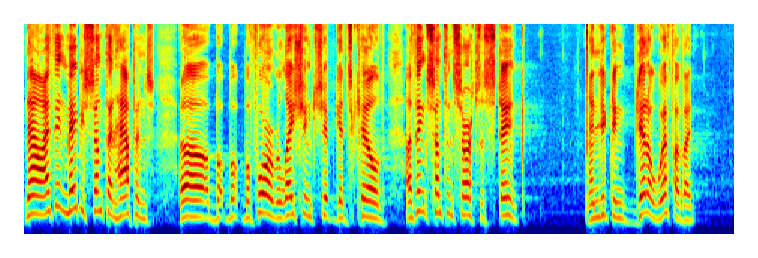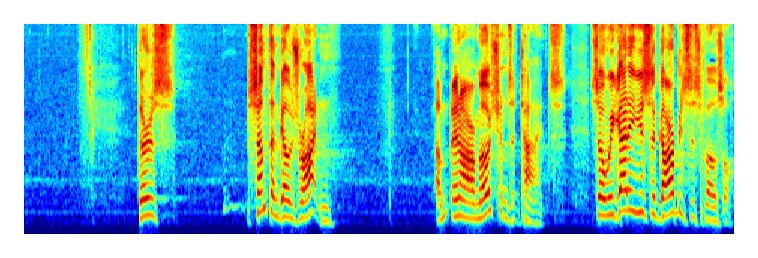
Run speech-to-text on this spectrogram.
Now, I think maybe something happens uh, b- b- before a relationship gets killed. I think something starts to stink, and you can get a whiff of it. There's something goes rotten um, in our emotions at times. So we got to use the garbage disposal.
